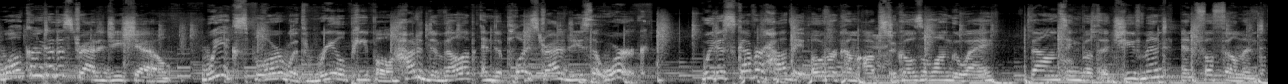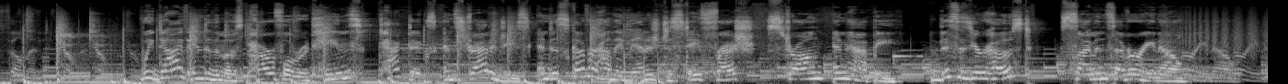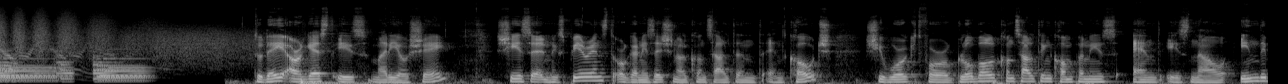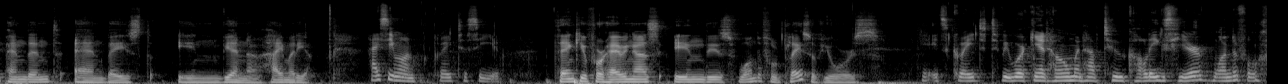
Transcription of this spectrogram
Welcome to the Strategy Show. We explore with real people how to develop and deploy strategies that work. We discover how they overcome obstacles along the way, balancing both achievement and fulfillment. We dive into the most powerful routines, tactics, and strategies and discover how they manage to stay fresh, strong, and happy. This is your host, Simon Severino. Today, our guest is Maria O'Shea. She is an experienced organizational consultant and coach. She worked for global consulting companies and is now independent and based in Vienna. Hi, Maria. Hi, Simon. Great to see you. Thank you for having us in this wonderful place of yours. It's great to be working at home and have two colleagues here. Wonderful.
